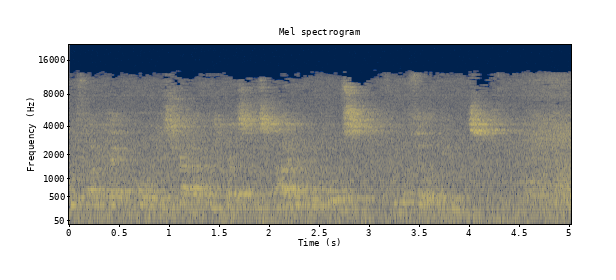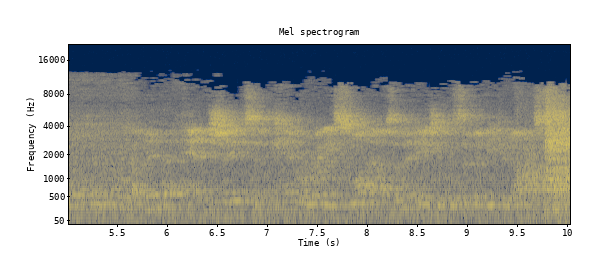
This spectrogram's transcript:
With fun Kevin Portis traveling with President tonight and reports from the Philippines. Amid the handshakes and camera-ready smiles of the Asia-Pacific Economic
